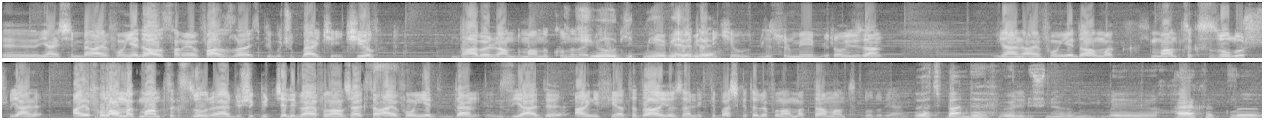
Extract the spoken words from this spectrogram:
Ee, yani şimdi ben iPhone 7 alsam en fazla bir buçuk belki iki yıl daha böyle randımanlı 2 kullanabilirim. yıl gitmeyebilir evet, bile. evet, iki yıl bile sürmeyebilir. O yüzden yani iPhone 7 almak mantıksız olur. Yani iPhone almak mantıksız olur. Eğer düşük bütçeli bir iPhone alacaksan iPhone 7'den ziyade aynı fiyata daha iyi özellikli başka telefon almak daha mantıklı olur yani. Evet ben de öyle düşünüyorum. Ee, hayal kırıklığı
